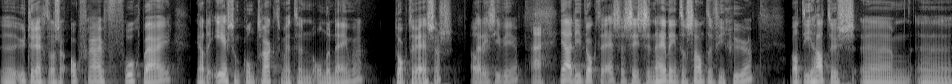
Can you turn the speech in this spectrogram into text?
Eh, Utrecht was er ook vrij vroeg bij. Die hadden eerst een contract met een ondernemer, Dr. Essers. Ook. Daar is hij weer. Ah. Ja, die dokter Essers is een hele interessante figuur. Want die had dus ehm, eh,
